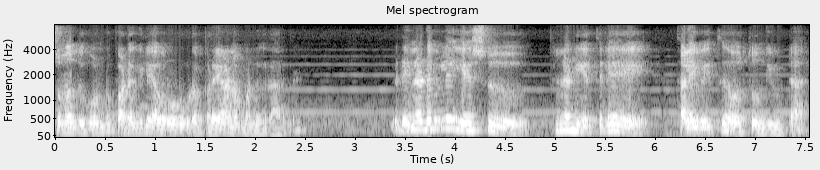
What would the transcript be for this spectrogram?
சுமந்து கொண்டு படகிலே அவரோடு கூட பிரயாணம் பண்ணுகிறார்கள். இடைநடுவிலே இயேசு பின்னணியத்திலே தலை வைத்து அவர் தூங்கிவிட்டார்.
